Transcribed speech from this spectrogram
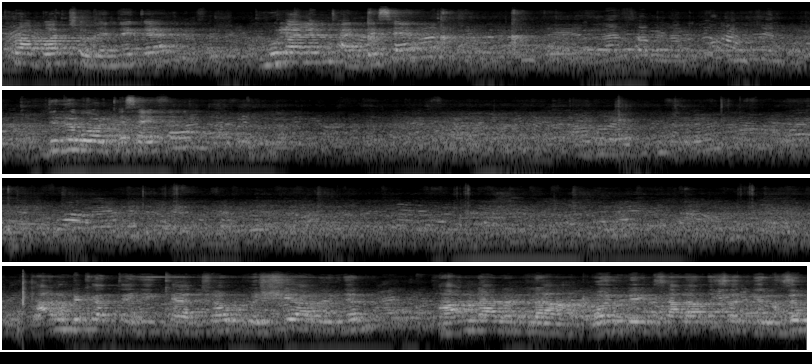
ኩራባቸው ደነቀ፣ ሙሉዓለም ታደሰ፣ ድርብ ወርቅ ሰይፉ፣ አንድ ቀን ጠይቄያቸው እሺ ያሉኝን ሀናንና ወንዴን ሳላመሰግን ዝም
